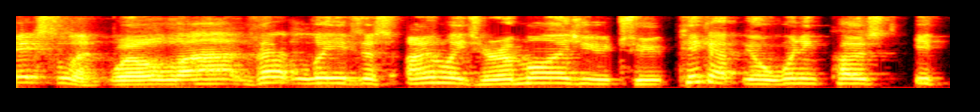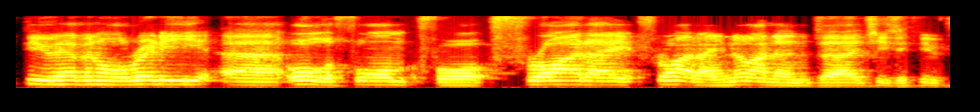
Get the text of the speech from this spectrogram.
Excellent. Well, uh, that leaves us only to remind you to pick up your winning post if you haven't already. Uh, all the form for Friday, Friday night, and uh, geez, if you've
